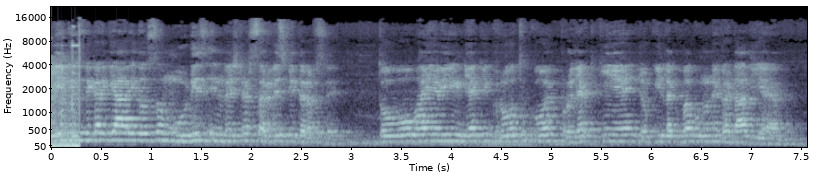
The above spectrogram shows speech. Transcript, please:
अगली न्यूज़ निकल के आ रही दोस्तों मूडीज इन्वेस्टर सर्विस की तरफ़ से। तो वो भाई अभी इंडिया की ग्रोथ को एक प्रोजेक्ट किए हैं, जो कि लगभग उन्होंने घटा दिया है।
